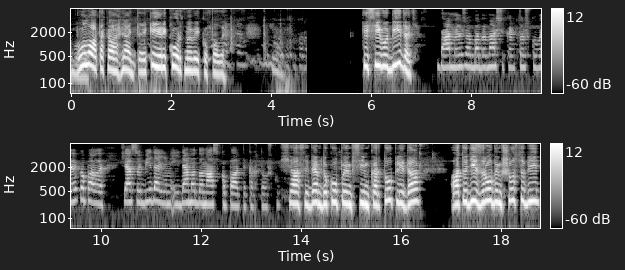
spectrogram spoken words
Була така, гляньте, який рекорд ми викопали. Ти сів обідать? Да, ми вже у баби Маші картошку викопали. Зараз обідаємо і йдемо до нас копати картошку. Зараз йдемо, докопуємо всім картоплі, да? а тоді зробимо що собі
